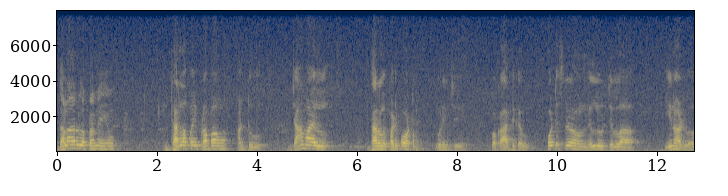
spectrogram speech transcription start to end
దళారుల ప్రమేయం ధరలపై ప్రభావం అంటూ జామాయిల్ ఆయిల్ ధరలు పడిపోవటం గురించి ఒక ఆర్టికల్ పొట్టి శ్రీరాములు నెల్లూరు జిల్లా ఈనాడులో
